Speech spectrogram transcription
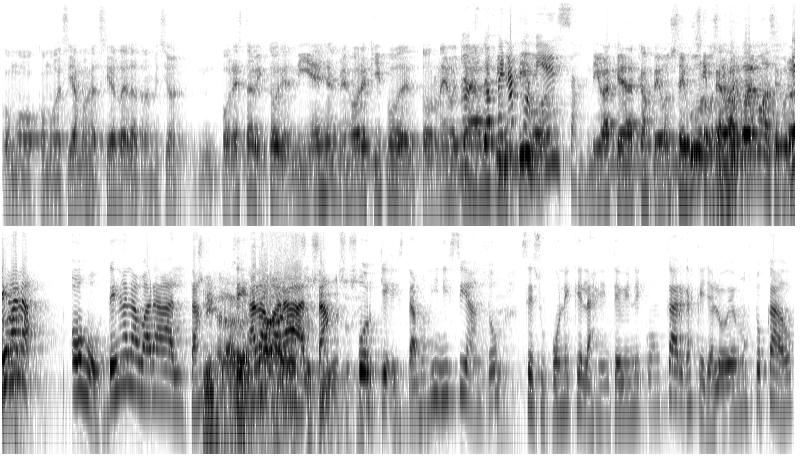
como, como decíamos al cierre de la transmisión, por esta victoria, ni es el mejor equipo del torneo No, ya esto apenas definitivo, comienza. ni va a quedar campeón seguro. Sí, o sea, pero no hay- podemos asegurar nada. Ojo, deja la vara alta, Sí, deja claro. la Claro, vara eso sí, alta, eso sí. porque estamos iniciando, se supone que la gente viene con cargas, que ya lo habíamos tocado,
